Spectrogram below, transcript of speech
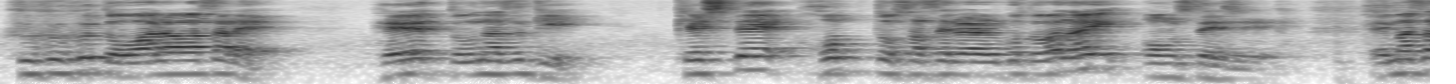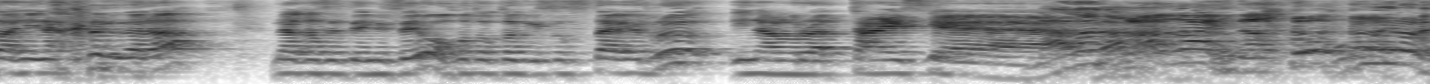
ふふふと笑わされへーっとうなずき決してホッとさせられることはないオンステージ。えまさに泣くなら泣かせてみせようホトトギススタイル稲村大輔長い長いな覚えられ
